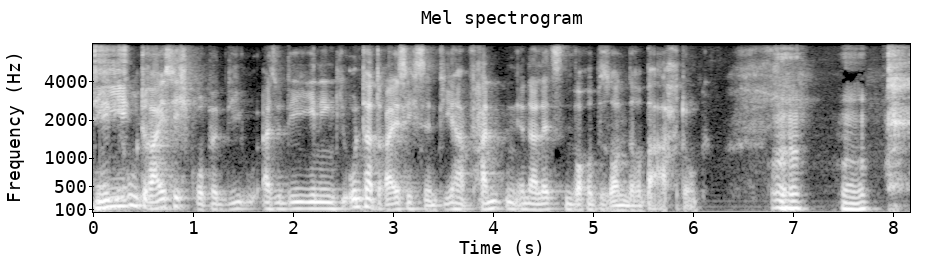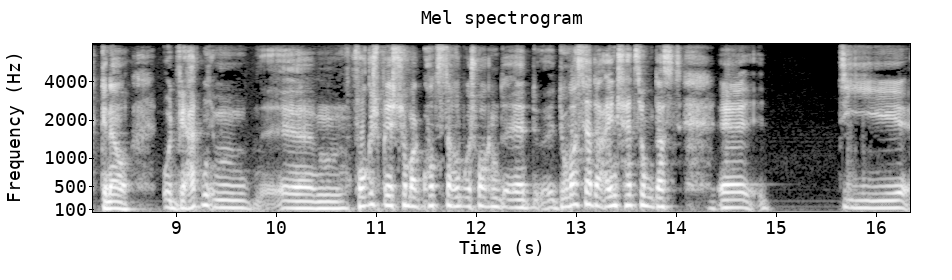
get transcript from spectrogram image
die, die U30-Gruppe, die, also diejenigen, die unter 30 sind, die fanden in der letzten Woche besondere Beachtung. Mhm. Mhm. Genau. Und wir hatten im ähm, Vorgespräch schon mal kurz darüber gesprochen. Äh, du, du, warst ja der Einschätzung, dass äh, die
